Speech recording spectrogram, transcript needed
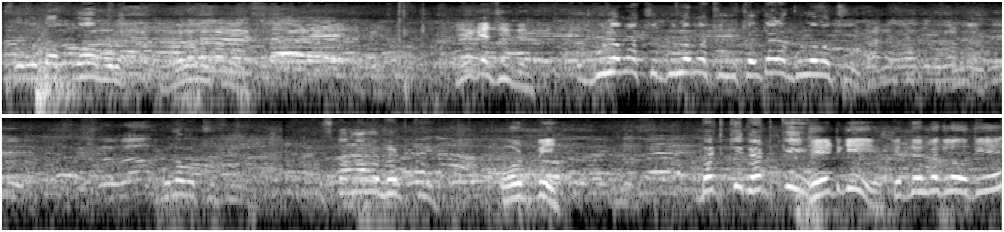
छोटा भोला ये क्या चीज़ है गुला मच्छी गुला मच्छी चलता है गुला मच्छी गुला मच्छी इसका नाम है भेटकी ओटपी भेटकी भेटकी भेटकी कितने रुपए किलो होती है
